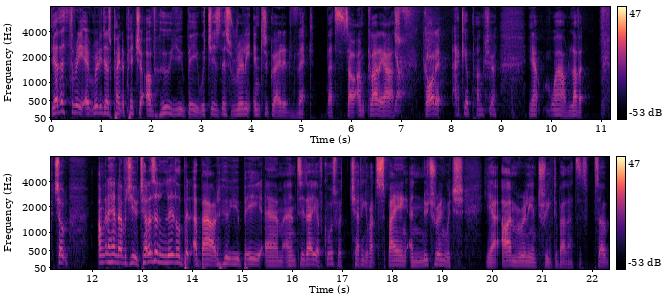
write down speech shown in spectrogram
the other three, it really does paint a picture of who you be, which is this really integrated vet. That's so I'm glad I asked. Yes. Got it. Acupuncture. Yeah. Wow. Love it. So I'm going to hand over to you. Tell us a little bit about who you be. Um, and today, of course, we're chatting about spaying and neutering, which, yeah, I'm really intrigued about that. So,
